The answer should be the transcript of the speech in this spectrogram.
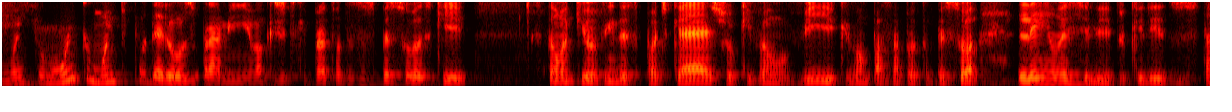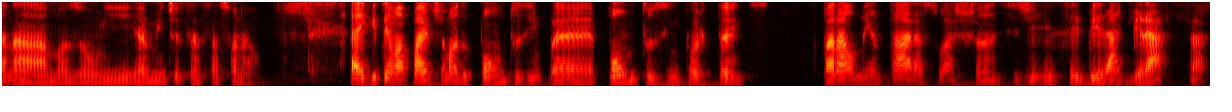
muito, muito, muito poderoso para mim. Eu acredito que para todas as pessoas que estão aqui ouvindo esse podcast, ou que vão ouvir, que vão passar para outra pessoa, leiam esse livro, queridos. Está na Amazon e realmente é sensacional. Aí que tem uma parte chamada pontos, é, pontos importantes para aumentar as suas chances de receber a graça.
